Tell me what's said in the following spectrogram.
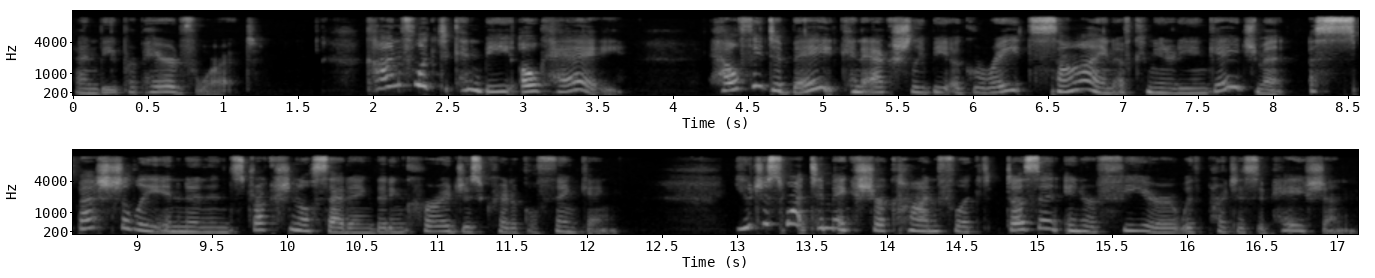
and be prepared for it. Conflict can be okay. Healthy debate can actually be a great sign of community engagement, especially in an instructional setting that encourages critical thinking. You just want to make sure conflict doesn't interfere with participation.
